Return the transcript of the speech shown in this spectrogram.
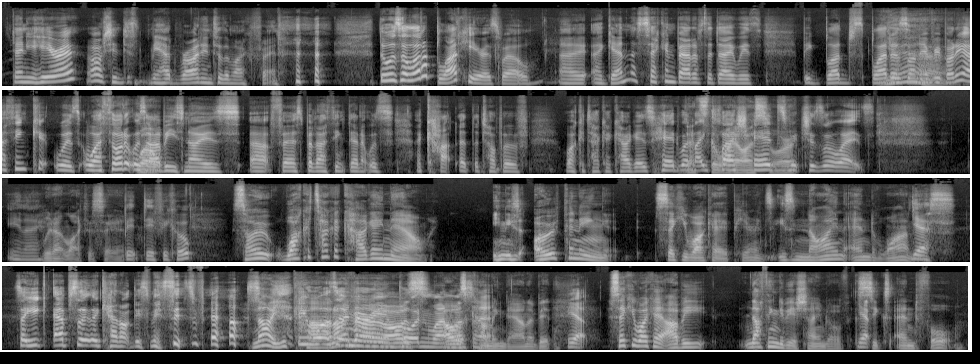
Can you hear her? Oh, she just meowed right into the microphone. there was a lot of blood here as well. Uh, again, the second bout of the day with big blood splatters on everybody. I think it was, well, I thought it was Well- Abi's nose uh, first, but I think then it was a cut at the top of Wakatakakage's head when they the clash heads, which is always, you know, We don't like to see a it. bit difficult. So Wakatakakage now, in his opening Sekiwake appearance, is nine and one. Yes. So you absolutely cannot dismiss this bout. No, you can't. He was a I know, very I was- one, I was wasn't it? coming down a bit. Yep. Sekiwake Abi, nothing to be ashamed of. Yep. Six and four.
